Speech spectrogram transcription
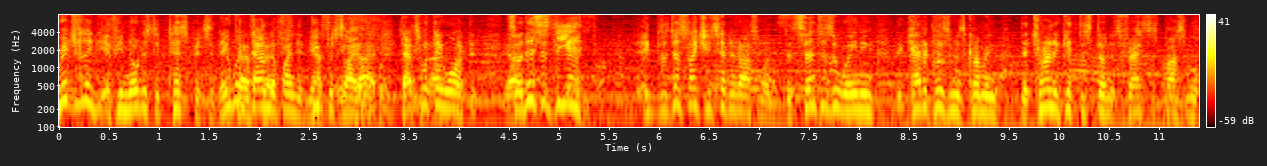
originally, if you notice the test pits, they went test down to find the Yes, deeper side of exactly, it. That's what they wanted. Yeah. So this is the end. It, just like she said at Aswan, the senses are waning, the cataclysm is coming. They're trying to get this done as fast as possible.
